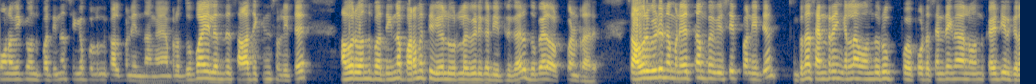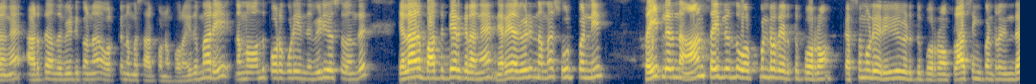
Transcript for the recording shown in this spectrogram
போன வீக் வந்து பார்த்தீங்கன்னா சிங்கப்பூர்லேருந்து கால் பண்ணியிருந்தாங்க. அப்புறம் துபாயிலேருந்து சாதிக்குன்னு சொல்லிட்டு அவர் வந்து பார்த்தீங்கன்னா பரமத்தி வேலூரில் வீடு கட்டிட்டு இருக்காரு துபாயில் ஒர்க் பண்ணுறாரு ஸோ அவர் வீடு நம்ம நேற்று போய் விசிட் பண்ணிட்டு இப்போ தான் எல்லாம் வந்து ரூப் போட்ட சென்டரிங்லாம் வந்து கட்டி இருக்கிறாங்க அடுத்து அந்த வீட்டுக்கான ஒர்க்கு நம்ம ஸ்டார்ட் பண்ண போகிறோம் இது மாதிரி நம்ம வந்து போடக்கூடிய இந்த வீடியோஸ் வந்து எல்லாரும் பார்த்துட்டே இருக்கிறாங்க. நிறைய வீடு நம்ம ஷூட் பண்ணி சைட்ல இருந்து ஆன் சைட்ல இருந்து ஒர்க் பண்றதை எடுத்து போடுறோம். கஸ்டமருடைய ரிவ்யூ எடுத்து போடுறோம். பிளாசிங் பண்ற இந்த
